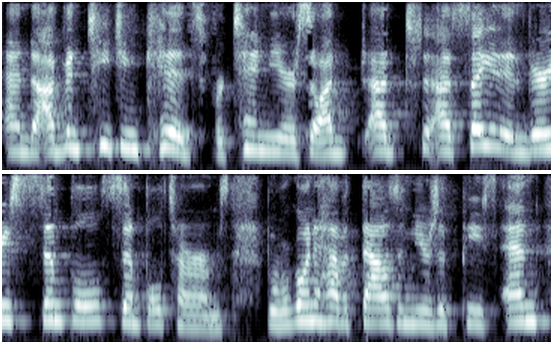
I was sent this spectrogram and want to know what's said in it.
And i've been teaching kids for 10 years so i, I, I say it in very simple simple terms but we're going to have a thousand years of peace. And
